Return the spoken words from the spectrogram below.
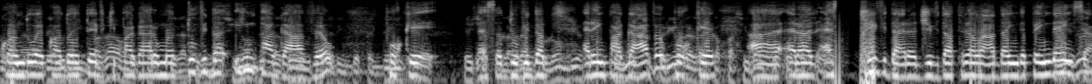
quando o Equador teve que pagar uma dúvida impagável, porque essa dúvida era impagável porque ah, era, essa dívida era dívida atrelada à independência.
